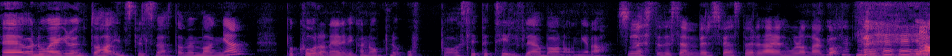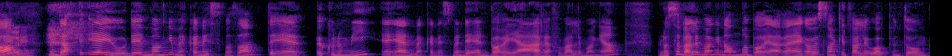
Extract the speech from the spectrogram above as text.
Eh, og nå er jeg rundt og har innspillsmøter med mange på hvordan er det vi kan åpne opp og slippe til flere barn og unge. da. Så neste desember så vil jeg spørre deg igjen hvordan det har gått. Ja, Men dette er jo, det er mange mekanismer. sant? Det er Økonomi er én mekanisme. Det er en barriere for veldig mange. Men også veldig mange andre barrierer. Jeg har jo snakket veldig åpent om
